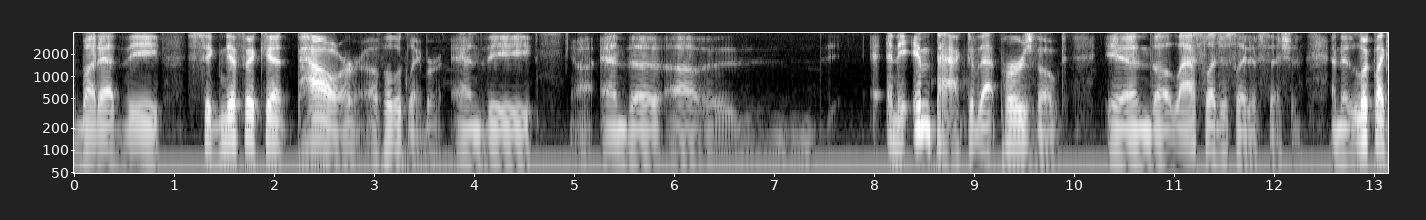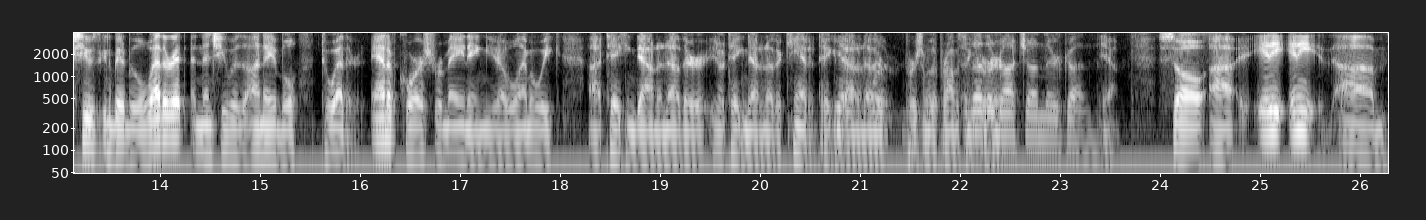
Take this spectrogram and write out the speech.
but at the significant power of public labor and the uh, and the uh, and the impact of that PERS vote in the last legislative session, and that it looked like she was going to be able to weather it, and then she was unable to weather it. And of course, remaining, you know, Willamette Week uh, taking down another, you know, taking down another candidate, taking yeah, down another person with a promising another career. notch on their gun. Yeah. So uh, any any. Um,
